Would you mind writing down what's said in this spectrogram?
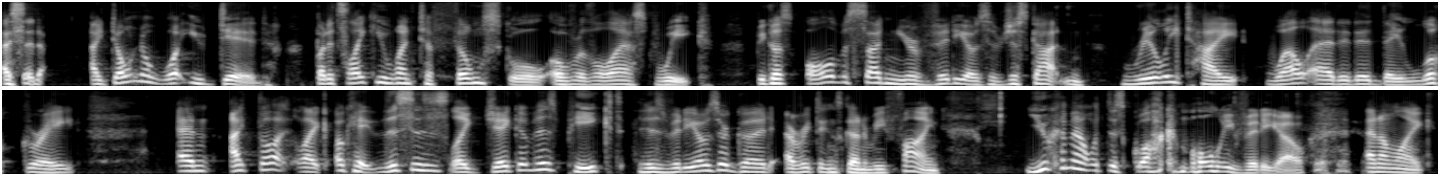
I said, I don't know what you did, but it's like you went to film school over the last week because all of a sudden your videos have just gotten really tight, well edited, they look great and I thought like, okay, this is like Jacob has peaked. His videos are good. Everything's going to be fine. You come out with this guacamole video, and I'm like,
